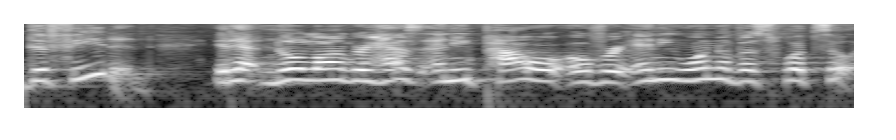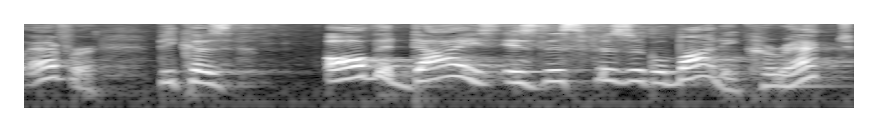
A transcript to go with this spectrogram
defeated. It no longer has any power over any one of us whatsoever because all that dies is this physical body, correct?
